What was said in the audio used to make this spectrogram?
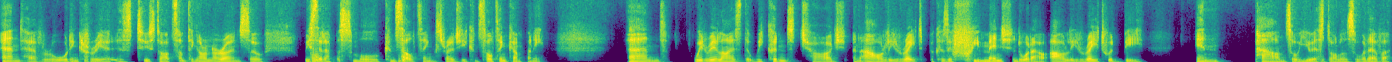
and have a rewarding career is to start something on our own. So we set up a small consulting strategy consulting company. And we realized that we couldn't charge an hourly rate because if we mentioned what our hourly rate would be in pounds or US dollars or whatever,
